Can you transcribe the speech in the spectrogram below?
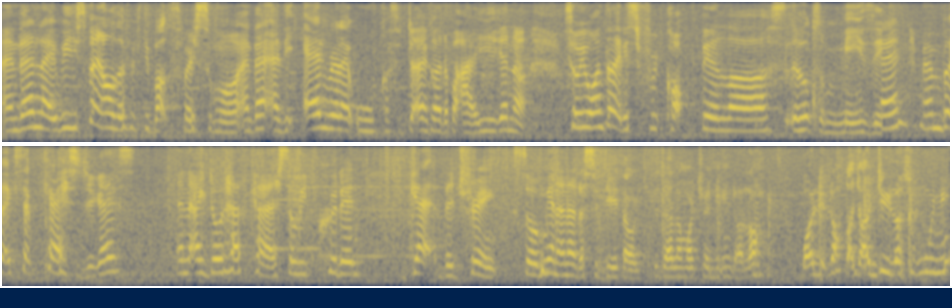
And then like we spent all the 50 bucks for semua and then at the end we're like, ooh, kau sedap kan kalau dapat air kan nak. So we wanted like this fruit cocktail uh, lah. It looks amazing. And remember accept cash je guys. And I don't have cash so we couldn't get the drink. So me and Nana dah sedih tau. Kita dalam macam ni dah lah. Balik dah tak jadi lah semua ni.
